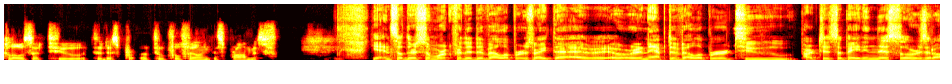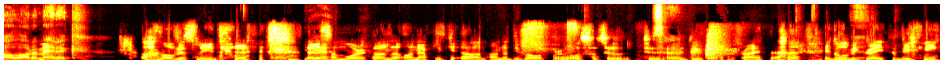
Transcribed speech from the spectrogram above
closer to to this to fulfilling this promise. Yeah, and so there's some work for the developers, right? That, or an app developer to participate in this, or is it all automatic? obviously there, there's yeah. some work on the on applica- on, on the developer also to to, so, to do that right it will be great to be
